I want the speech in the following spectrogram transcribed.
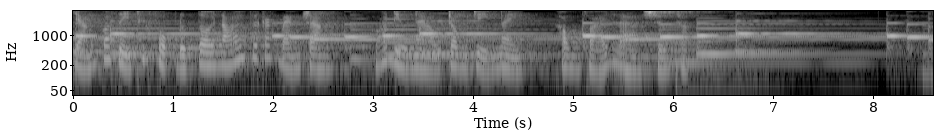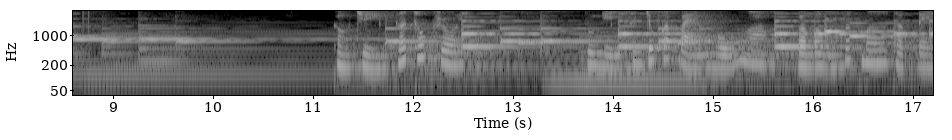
chẳng có gì thuyết phục được tôi nói với các bạn rằng có điều nào trong chuyện này không phải là sự thật. Câu chuyện kết thúc rồi. Vương Nhị xin chúc các bạn ngủ ngon và mong giấc mơ thật đẹp.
